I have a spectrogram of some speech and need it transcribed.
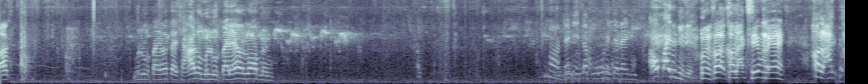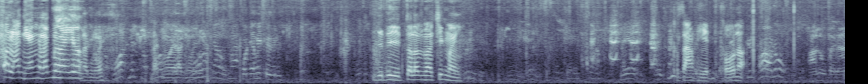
อก มันหลุดไปตั้งแต่เช้านู่นมันหลุดไปแล้วรอบหนึ่ง หอดได้นี่ตะปูเฮ็ดจได้นี่เอาไปดี๋ยวนี้ดิเออเขาเขารักซิปไหมเขารักเขารักหยังรักเหนื่อยอยู่ รักเหนื่อยรักเหนื่อยรักเหนื่อยคนยังไม่ตื่นยินดีต้อนรับสมาชิกใหม่เขาสร้างเพจเขาเนาะพาลูกไปนะ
